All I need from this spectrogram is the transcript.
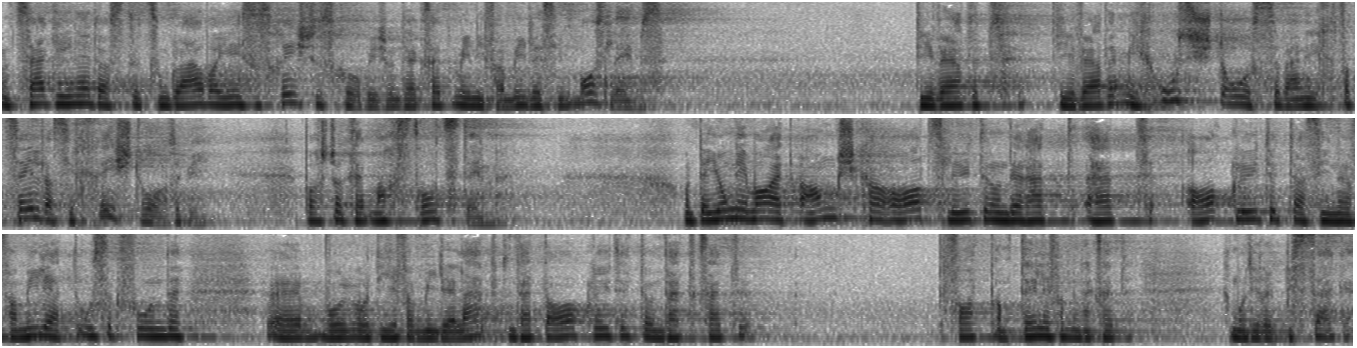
und sag ihnen, dass du zum Glauben an Jesus Christus gekommen bist. Und er hat gesagt, meine Familie sind Moslems. Die werden, die werden mich ausstoßen, wenn ich erzähle, dass ich Christ geworden bin. Der Pastor hat gesagt, mach es trotzdem. Und der junge Mann hat Angst gehabt, anzuleuten und er hat, hat angeläutet, dass seine Familie hat herausgefunden, äh, wo, wo die Familie lebt und hat angeläutet und hat gesagt, der Vater am Telefon und hat gesagt, ich muss dir etwas sagen,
